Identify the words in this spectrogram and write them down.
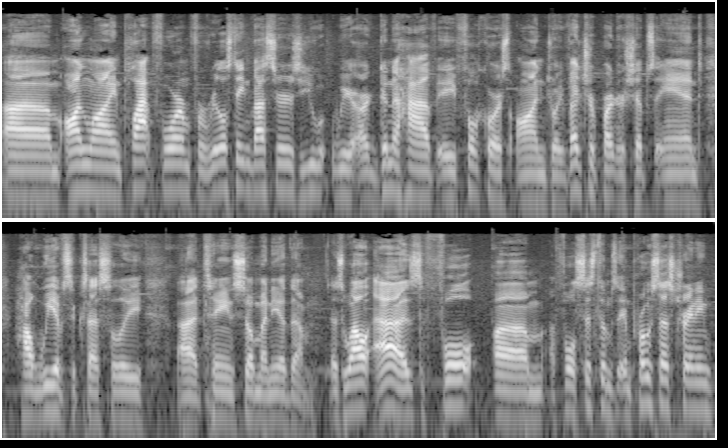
um, online platform for real estate investors. You, we are going to have a full course on joint venture partnerships and how we have successfully uh, attained so many of them, as well as full um, full systems and process training.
